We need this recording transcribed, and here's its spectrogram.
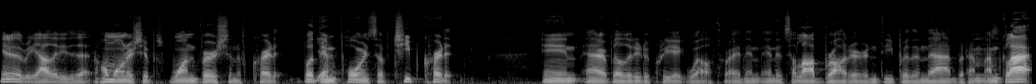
You know, the reality is that home ownership is one version of credit, but yeah. the importance of cheap credit in our ability to create wealth, right? And, and it's a lot broader and deeper than that. But I'm, I'm glad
